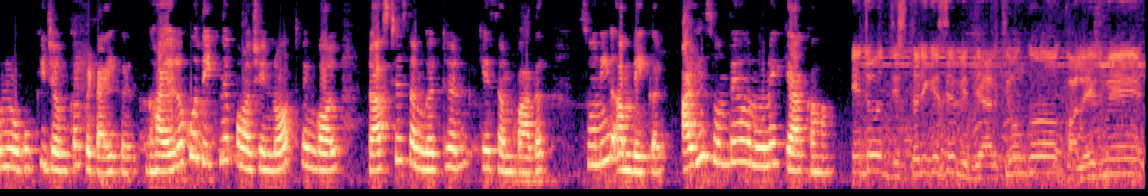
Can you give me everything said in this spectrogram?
उन लोगों की जमकर पिटाई कर घायलों को देखने पहुँचे नॉर्थ बंगाल राष्ट्रीय संगठन के संपादक सुनील अम्बेकर आइए सुनते हैं उन्होंने क्या कहा। ये जो जिस तरीके से विद्यार्थियों को कॉलेज में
